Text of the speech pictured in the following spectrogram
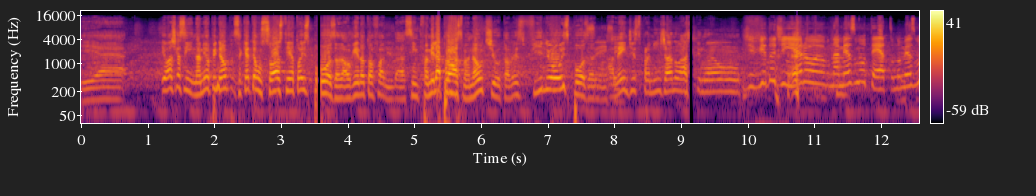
E é. Eu acho que assim, na minha opinião, você quer ter um sócio, tem a tua esposa, alguém da tua família, assim, família próxima, não tio, talvez filho ou esposa. Sim, sim. Além disso, pra mim já não acho que não é um. Divida o dinheiro na mesmo teto, no mesmo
